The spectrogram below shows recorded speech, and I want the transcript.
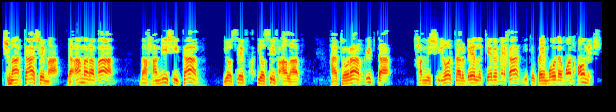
Shema Tashema, the Amarava, the Hamishi Tav, Yosef, Yosef Alav, HaTorah Ripta, Hamishiot Arbe Lekeren Echad. You can pay more than one homish.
